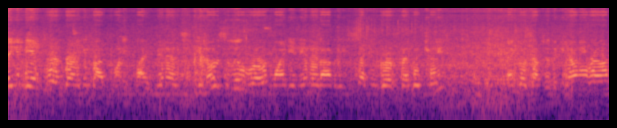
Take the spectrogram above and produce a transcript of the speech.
They can be in Fort Bragg in about 25 minutes. You notice a little road winding in and out of these second growth redwood trees? That goes up to the county road.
